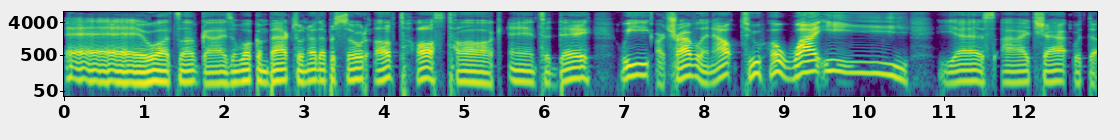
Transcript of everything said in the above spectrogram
Hey, what's up, guys, and welcome back to another episode of Toss Talk. And today we are traveling out to Hawaii. Yes, I chat with the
